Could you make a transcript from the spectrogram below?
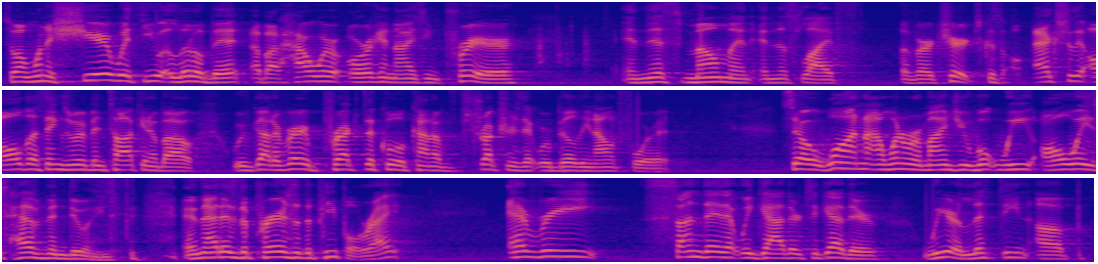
So, I want to share with you a little bit about how we're organizing prayer in this moment in this life of our church. Because actually all the things we've been talking about we've got a very practical kind of structures that we're building out for it. So one i want to remind you what we always have been doing and that is the prayers of the people right? Every sunday that we gather together we are lifting up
